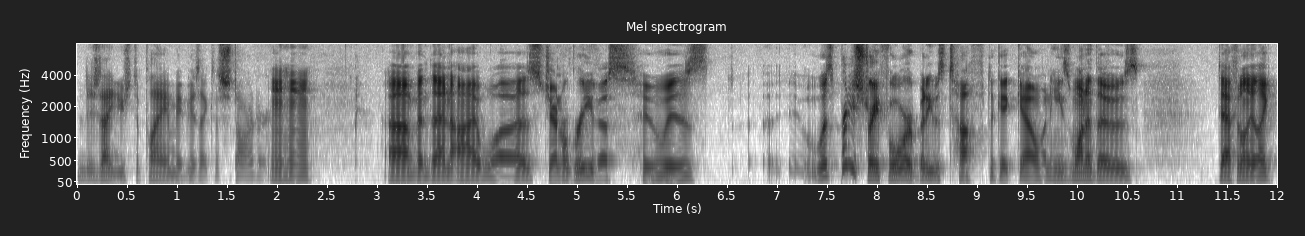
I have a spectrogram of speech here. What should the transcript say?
is not used to playing maybe as like the starter. Mm-hmm. Um, and then I was General Grievous, who is was pretty straightforward, but he was tough to get going. He's one of those definitely like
